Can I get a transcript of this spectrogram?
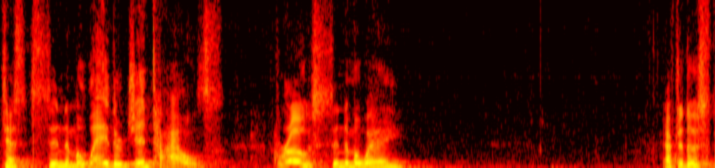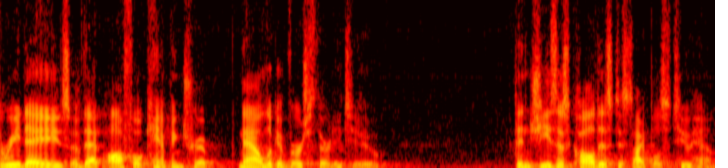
just send them away. They're Gentiles. Gross. Send them away. After those three days of that awful camping trip, now look at verse 32. Then Jesus called his disciples to him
